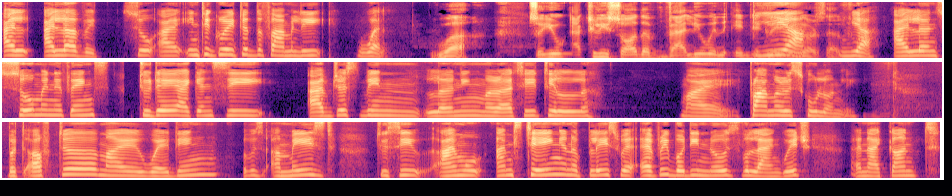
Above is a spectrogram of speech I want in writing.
I I love it. So I integrated the family well. Wow. So you actually saw the value in integrating yeah, yourself. Yeah, I learned so many things. Today I can see I've just been learning Marathi till my primary school only. But after my wedding, I was amazed to see I'm I'm staying in a place where everybody knows the language, and I can't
